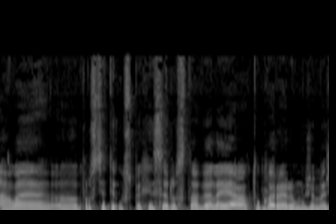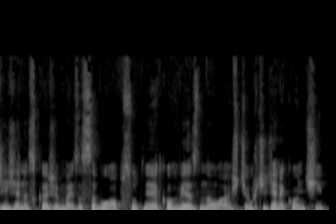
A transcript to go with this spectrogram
ale eh, prostě ty úspěchy se dostavily a tu hmm. kariéru můžeme říct, že dneska, že mají za sebou absolutně jako hvězdnou a ještě určitě nekončí.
